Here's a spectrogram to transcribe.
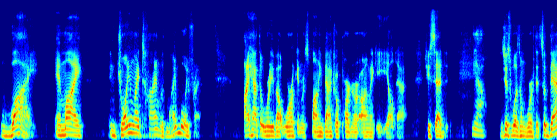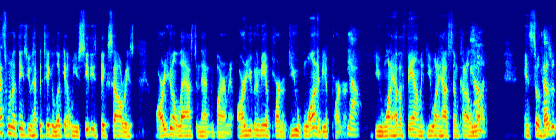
Why am I enjoying my time with my boyfriend? I have to worry about work and responding back to a partner, or I'm going to get yelled at." She said, "Yeah." It just wasn't worth it. So that's one of the things you have to take a look at when you see these big salaries. Are you going to last in that environment? Are you going to be a partner? Do you want to be a partner? Yeah. Do you want to have a family? Do you want to have some kind of yeah. life? And so yeah. those are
